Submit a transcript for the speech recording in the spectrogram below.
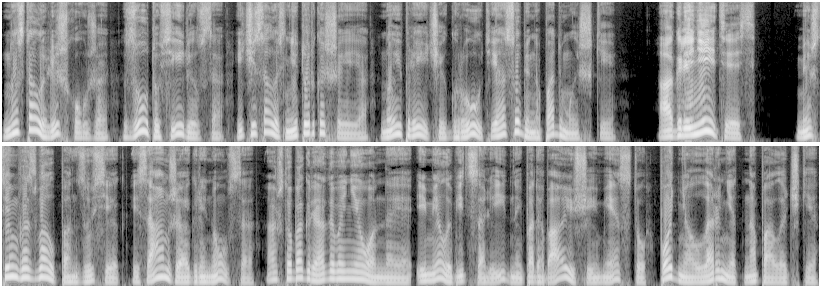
но стало лишь хуже. Зуд усилился, и чесалась не только шея, но и плечи, грудь и особенно подмышки. «Оглянитесь!» Меж тем возвал пан Зусек и сам же оглянулся, а чтоб оглядывание онное имело вид солидный, подобающий месту, поднял ларнет на палочке.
